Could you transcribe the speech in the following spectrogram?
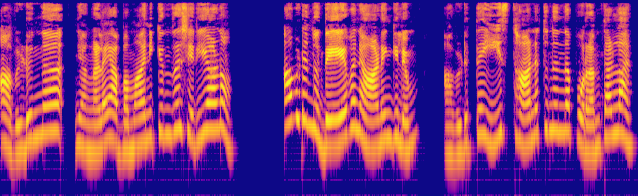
അവിടുന്ന് ഞങ്ങളെ അപമാനിക്കുന്നത് ശരിയാണോ? അവിടുന്ന് ദേവനാണെങ്കിലും അവിടുത്തെ ഈ സ്ഥാനത്തു നിന്ന് പുറംതള്ളാൻ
